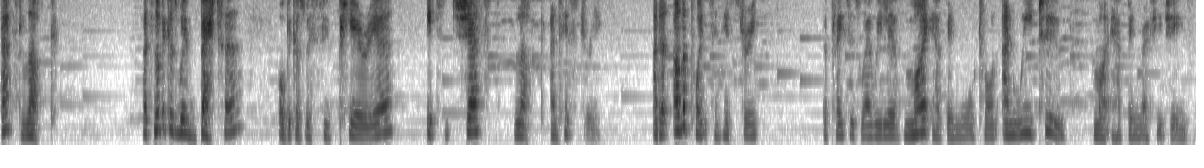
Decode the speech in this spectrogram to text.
that's luck. That's not because we're better or because we're superior, it's just luck and history. And at other points in history, the places where we live might have been war torn, and we too might have been refugees.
